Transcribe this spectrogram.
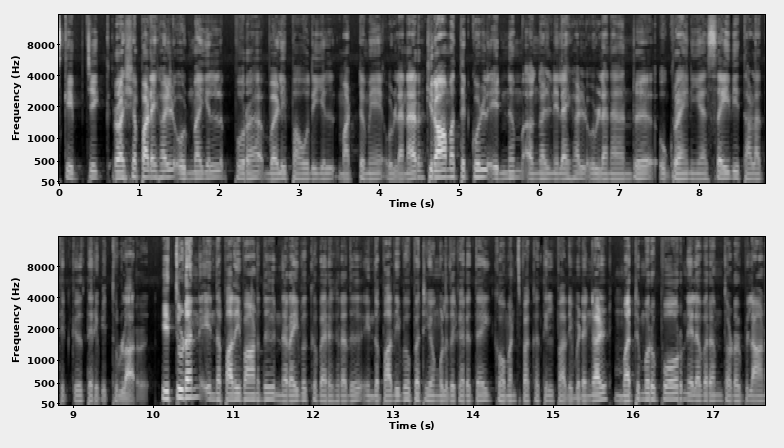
ஸ்கிப்சிக் ரஷ்ய படைகள் உண்மையில் புற வெளிப்பகுதியில் மட்டுமே உள்ளனர். கிராமத்திற்குள் இன்னும் எங்கள் நிலைகள் உள்ளன என்று உக்ரைனிய செய்தி தளத்திற்கு தெரிவித்துள்ளார். இத்துடன் இந்த பதிவானது நிறைவுக்கு வருகிறது. இந்த பதிவு பற்றி உங்களது கருத்தை கொமெண்ட்ஸ் பக்கத்தில் பதிவிடுங்கள். மற்றும் ஒரு போர் நிலவரம் தொடர்பிலான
